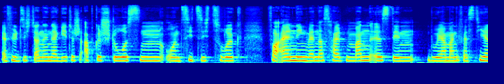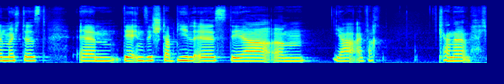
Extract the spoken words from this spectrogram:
Er fühlt sich dann energetisch abgestoßen und zieht sich zurück. Vor allen Dingen, wenn das halt ein Mann ist, den du ja manifestieren möchtest, ähm, der in sich stabil ist, der ähm, ja einfach keine, ich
